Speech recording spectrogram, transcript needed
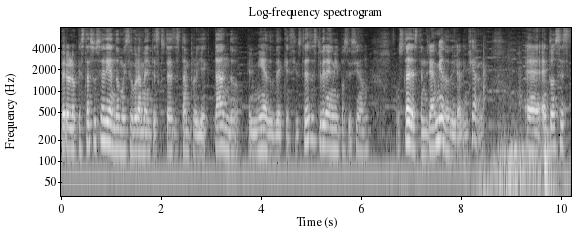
Pero lo que está sucediendo muy seguramente es que ustedes están proyectando el miedo de que si ustedes estuvieran en mi posición, ustedes tendrían miedo de ir al infierno. Eh, entonces,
